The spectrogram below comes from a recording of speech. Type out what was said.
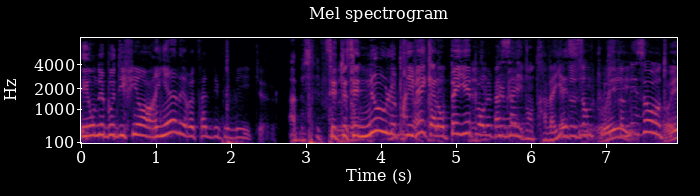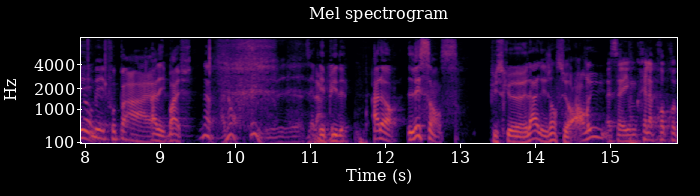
et on ne modifie en rien les retraites du public. Ah c'est nous, le privé, qui allons payer pour le public. ils vont travailler deux ans de plus comme les autres. Oui. Non, mais il faut pas. Allez, bref. Non, ah non. et puis, alors, l'essence. Puisque là, les gens se ruent. Bah, on crée la propre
